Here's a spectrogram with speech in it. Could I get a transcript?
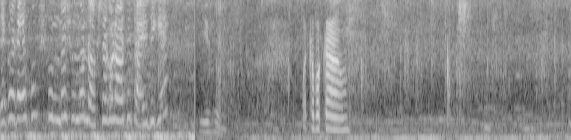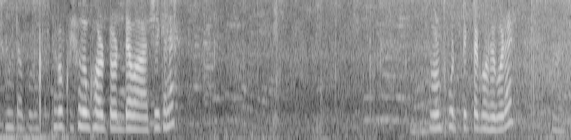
দেখো এখানে খুব সুন্দর সুন্দর নকশা করা আছে চারিদিকে। পাকা পাকা দেখো খুব সুন্দর ঘর টর দেওয়া আছে এখানে। প্রত্যেকটা ঘরে ঘরে আছে।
